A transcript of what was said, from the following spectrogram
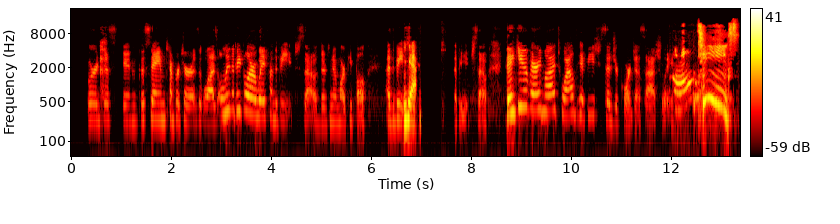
we're just in the same temperature as it was. Only the people are away from the beach. So there's no more people at the beach. yeah, the beach. So thank you very much, Wild Hippie. She says you're gorgeous, Ashley. oh, thanks.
